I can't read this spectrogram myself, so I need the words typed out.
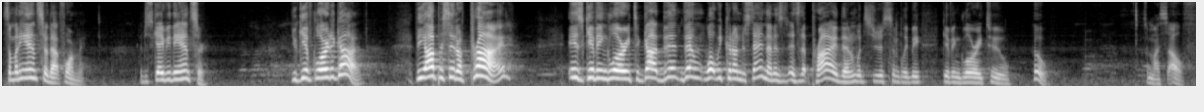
Somebody answer that for me. I just gave you the answer. You give glory to God. The opposite of pride is giving glory to God. Then, then what we could understand then is, is that pride then would just simply be giving glory to who? To myself.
